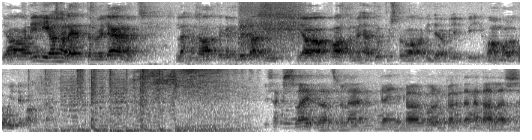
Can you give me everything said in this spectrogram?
ja neli osalejat on veel jäänud. Lähme saatega nüüd edasi ja vaatame ühe tutvustava videoklipi Vambola huvide kohta. lisaks live-tantsule käin ka kolm korda nädalas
